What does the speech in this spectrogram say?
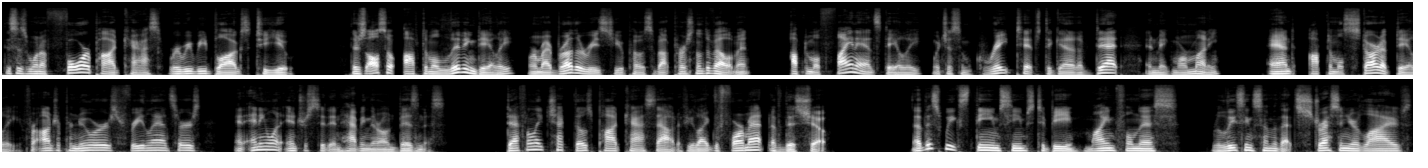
this is one of four podcasts where we read blogs to you. There's also Optimal Living Daily, where my brother reads to you posts about personal development, Optimal Finance Daily, which has some great tips to get out of debt and make more money, and Optimal Startup Daily for entrepreneurs, freelancers, and anyone interested in having their own business. Definitely check those podcasts out if you like the format of this show. Now, this week's theme seems to be mindfulness, releasing some of that stress in your lives,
